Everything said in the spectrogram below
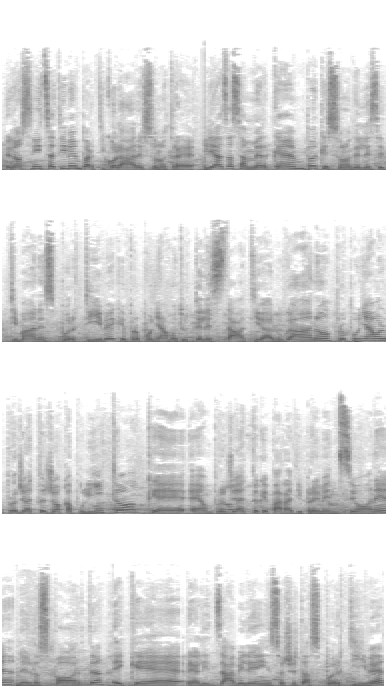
Le nostre iniziative in particolare sono tre. Gli ASA Summer Camp, che sono delle settimane sportive che proponiamo tutte le estati a Lugano. Proponiamo il progetto Gioca Pulito, che è un progetto che parla di prevenzione nello sport e che è realizzabile in società sportive.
